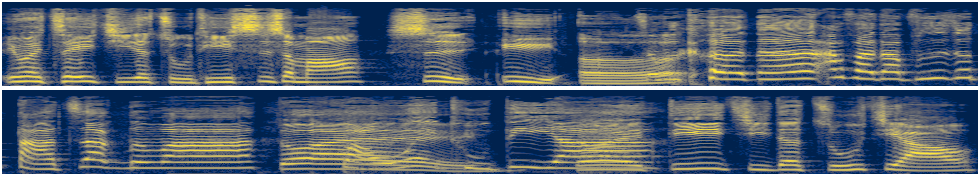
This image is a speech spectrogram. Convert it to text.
因为这一集的主题是什么？是育儿？怎么可能？阿凡达不是就打仗的吗？对，保卫土地呀。对，第一集的主角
